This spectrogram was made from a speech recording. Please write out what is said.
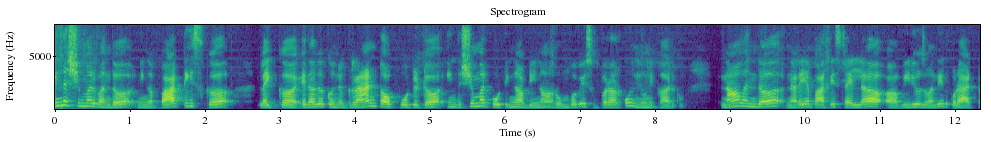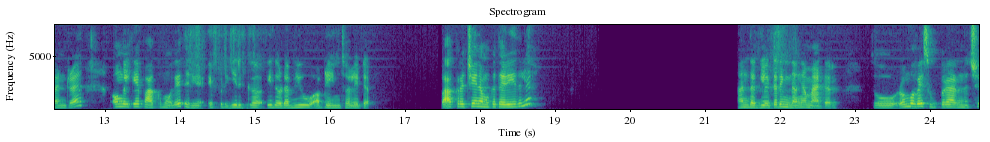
இந்த ஷிம்மர் வந்து நீங்கள் பார்ட்டிஸ்க்கு லைக் ஏதாவது கொஞ்சம் கிராண்ட் டாப் போட்டுட்டு இந்த ஷிம்மர் போட்டிங்க அப்படின்னா ரொம்பவே சூப்பராக இருக்கும் யூனிக்காக இருக்கும். நான் வந்து நிறைய பார்ட்டி ஸ்டைலில் வீடியோஸ் வந்து இது கூட ஆட் பண்ணுறேன் உங்களுக்கே பார்க்கும் போதே தெரியும் எப்படி இருக்குது இதோட வியூ அப்படின்னு சொல்லிட்டு. பார்க்குறச்சே நமக்கு தெரியுதுல்ல? அந்த கிளிட்டரிங் தாங்க மேட்டர் ஸோ ரொம்பவே சூப்பராக இருந்துச்சு.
